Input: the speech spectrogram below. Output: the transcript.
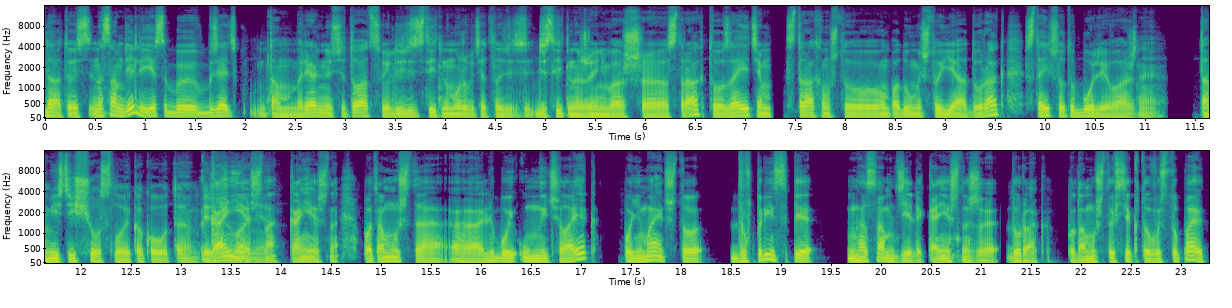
Да, то есть, на самом деле, если бы взять там реальную ситуацию, или действительно, может быть, это действительно, Жень, ваш э, страх, то за этим страхом, что он подумает, что я дурак, стоит что-то более важное. Там есть еще слой какого-то переживания. Конечно, конечно. Потому что э, любой умный человек понимает, что, да, в принципе, на самом деле, конечно же, дурак. Потому что все, кто выступают,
